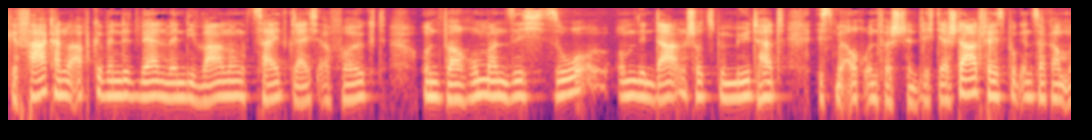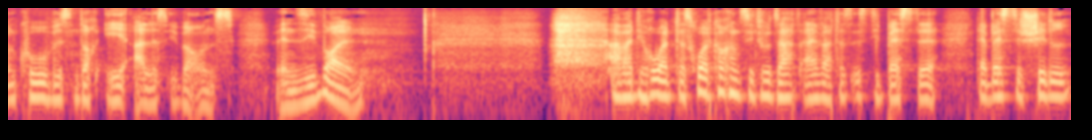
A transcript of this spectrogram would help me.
Gefahr kann nur abgewendet werden, wenn die Warnung zeitgleich erfolgt. Und warum man sich so um den Datenschutz bemüht hat, ist mir auch unverständlich. Der Staat, Facebook, Instagram und Co. wissen doch eh alles über uns, wenn sie wollen. Aber die Robert, das Robert Koch Institut sagt einfach, das ist die beste, der beste Schittel.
